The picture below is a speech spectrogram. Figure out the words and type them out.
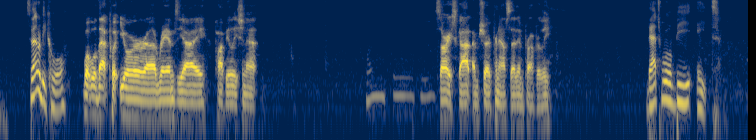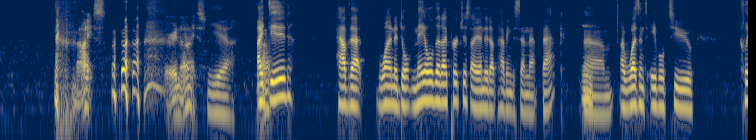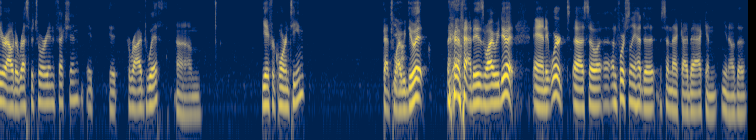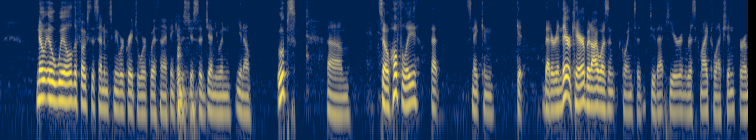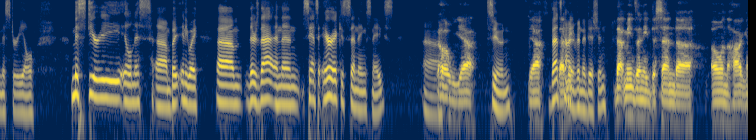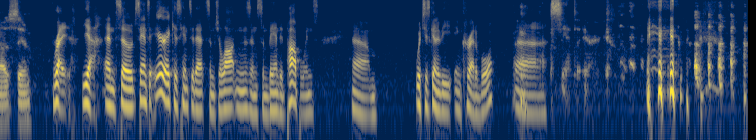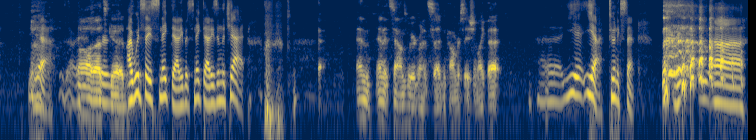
so that'll be cool. What will that put your uh, Ramsay population at? Sorry, Scott. I'm sure I pronounced that improperly. That will be eight. Nice. Very nice. Yeah. Wow. I did have that one adult male that I purchased, I ended up having to send that back. Mm. Um, I wasn't able to clear out a respiratory infection. It it arrived with. Um, yay for quarantine. That's yeah. why we do it. That is why we do it, and it worked. Uh, so uh, unfortunately, I had to send that guy back, and you know the no ill will. The folks that sent them to me were great to work with, and I think it was just a genuine, you know, oops. Um, so hopefully that snake can get better in their care, but I wasn't going to do that here and risk my collection for a mystery ill mystery illness. Um, but anyway, um, there's that, and then Santa Eric is sending snakes. Um, oh yeah, soon. Yeah, That's That kind may- of an addition. that means I need to send uh, Owen the hognose soon. Right. Yeah. And so Santa Eric has hinted at some gelatins and some banded popwins, um, which is going to be incredible. Uh, Santa Eric. yeah. Oh, that's good. I would say Snake Daddy, but Snake Daddy's in the chat. And and it sounds weird when it's said in conversation like that. Uh, yeah. Yeah. To an extent. uh,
